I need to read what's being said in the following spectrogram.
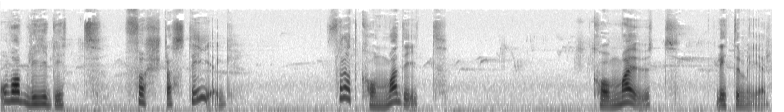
Och vad blir ditt första steg för att komma dit? Komma ut lite mer.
